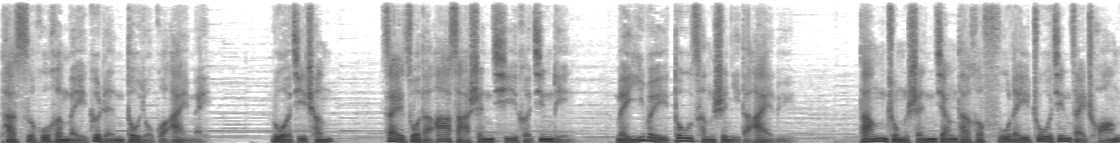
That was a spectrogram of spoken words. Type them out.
她似乎和每个人都有过暧昧。洛基称，在座的阿萨神奇和精灵，每一位都曾是你的爱侣。当众神将他和弗雷捉奸在床，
